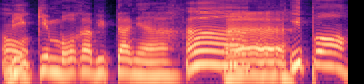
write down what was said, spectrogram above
어. 밉긴 뭐가 밉다냐. 어, 에. 이뻐.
